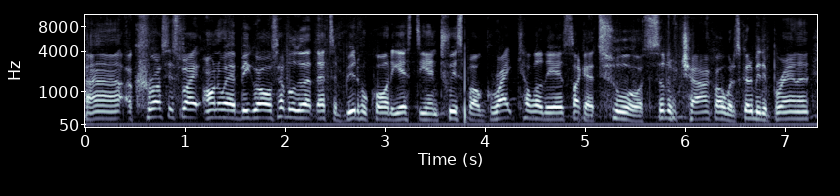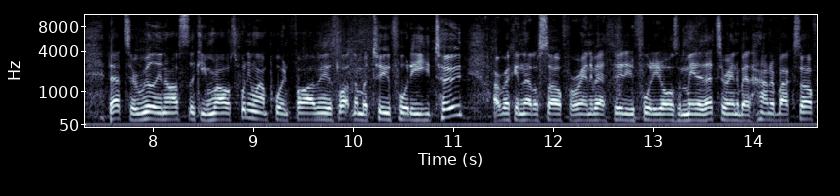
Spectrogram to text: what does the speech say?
across this way onto our big rolls. Have a look at that. That's a beautiful quality SDN twist bowl. Great colour there. It's like a tool. It's sort of charcoal, but it's got a bit of brown in it. That's a really nice looking roll. 21.5 metres, lot number 242 two. I reckon that'll sell for around about 30 to 40 dollars a metre. That's around about 100 bucks off.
